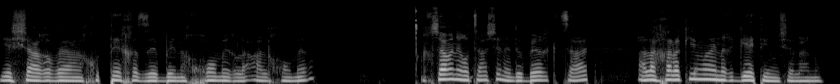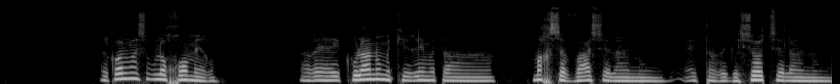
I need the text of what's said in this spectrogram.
הישר והחותך הזה בין החומר לעל חומר. עכשיו אני רוצה שנדבר קצת על החלקים האנרגטיים שלנו, על כל מה שהוא לא חומר. הרי כולנו מכירים את המחשבה שלנו, את הרגשות שלנו,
